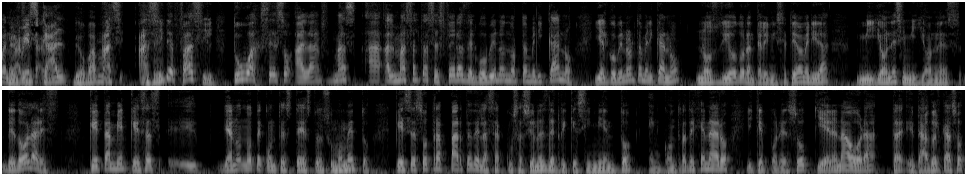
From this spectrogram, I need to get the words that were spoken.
el fiscal de Obama. Así, de fácil. Tuvo acceso a las más a, más altas esferas del gobierno norteamericano y el gobierno norteamericano nos dio durante la iniciativa Merida millones y millones de dólares. Que también que esas eh, ya no, no te contesté esto en su momento, que esa es otra parte de las acusaciones de enriquecimiento en contra de Genaro y que por eso quieren ahora, eh, dado el caso,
